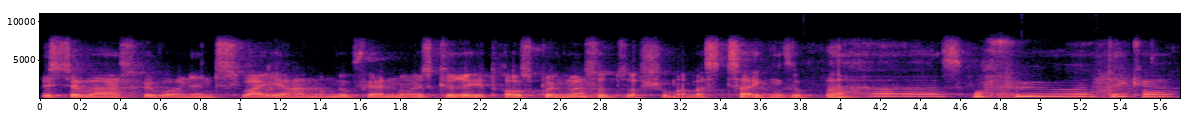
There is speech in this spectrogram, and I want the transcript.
wisst ihr was, wir wollen in zwei Jahren ungefähr ein neues Gerät rausbringen. Lass uns doch schon mal was zeigen. So, was? Wofür, Dicker?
